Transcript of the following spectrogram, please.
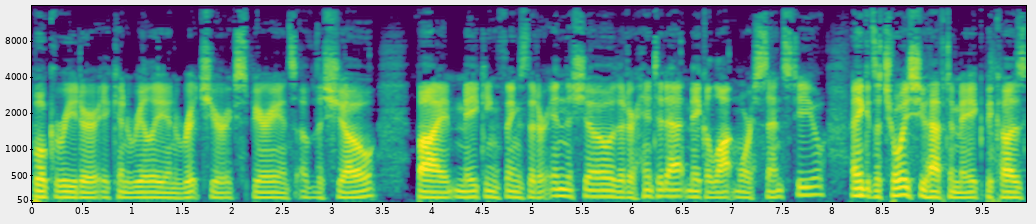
book reader, it can really enrich your experience of the show by making things that are in the show that are hinted at make a lot more sense to you. I think it's a choice you have to make because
